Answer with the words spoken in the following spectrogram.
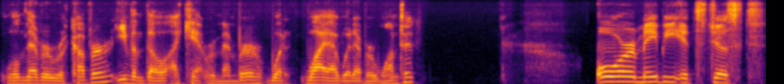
will never recover even though i can't remember what why i would ever want it. Or maybe it's just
